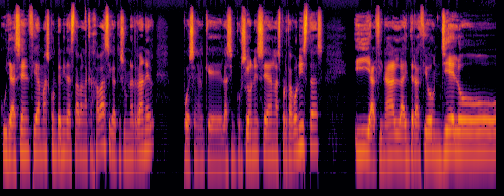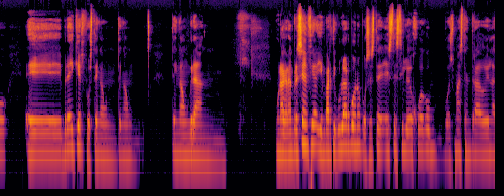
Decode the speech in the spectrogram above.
cuya esencia más contenida estaba en la caja básica, que es un Netrunner, pues en el que las incursiones sean las protagonistas y al final la interacción hielo eh, breakers pues tenga un, tenga un, tenga un gran una gran presencia y en particular, bueno, pues este, este estilo de juego pues más centrado en la,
